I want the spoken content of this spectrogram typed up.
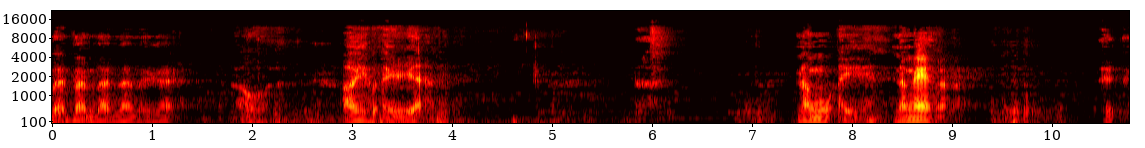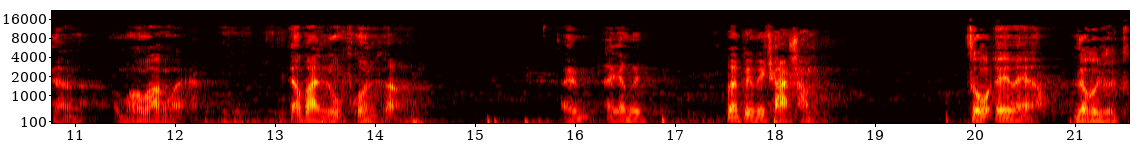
แบบนั้นแบบนั้นแบบนั้นเอาไอ้ไอ้เนี่ยหนังไอ้หนังแห้งอะนังเอามาวางไว้ แล้วบ้านรูปคนก็ไอ้ไอ้ยังไม่มันเป็นวิชาธรรมโซเอ้ไม่เอาแล้วก็หยุดไป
